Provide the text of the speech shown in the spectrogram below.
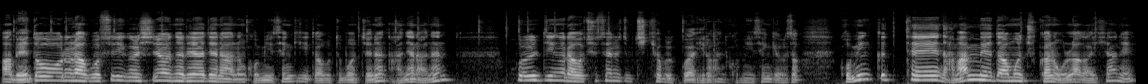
아, 매도를 하고 수익을 실현을 해야 되나 하는 고민이 생기기도 하고 두 번째는 아니야 나는 홀딩을 하고 추세를 좀 지켜볼 거야 이러한 고민이 생겨요. 그래서 고민 끝에 나만 매도하면 주가는 올라가기 희한해.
